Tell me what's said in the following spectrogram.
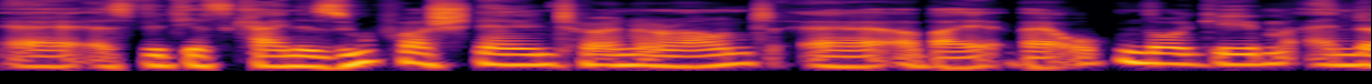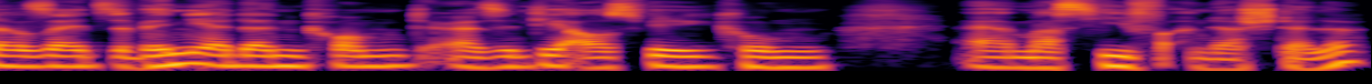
es wird jetzt keine super schnellen Turnaround äh, bei, bei Open Door geben. Andererseits, wenn er dann kommt, äh, sind die Auswirkungen äh, massiv an der Stelle.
